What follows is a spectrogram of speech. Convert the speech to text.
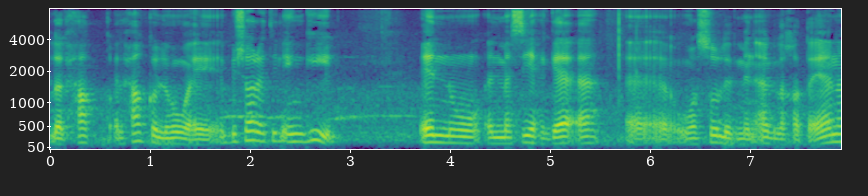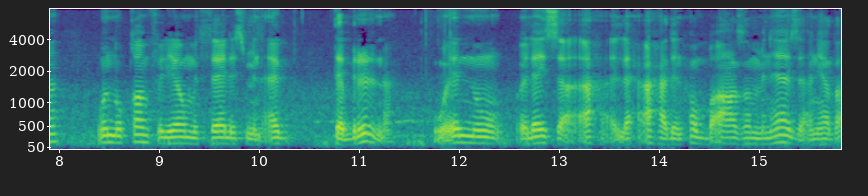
للحق. الحق اللي هو إيه؟ بشارة الإنجيل. إنه المسيح جاء وصلب من أجل خطايانا وإنه قام في اليوم الثالث من أجل تبريرنا وإنه ليس لأحد حب أعظم من هذا أن يضع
